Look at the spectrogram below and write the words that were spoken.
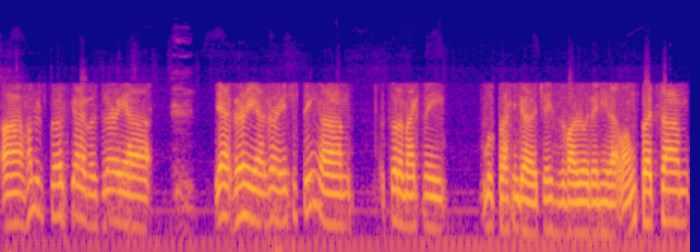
uh, hundredth first game was very uh, yeah, very very interesting. Um, it sort of makes me look back and go, Jesus, have I really been here that long? But um,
